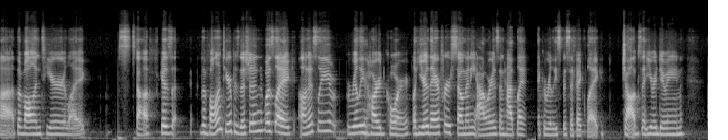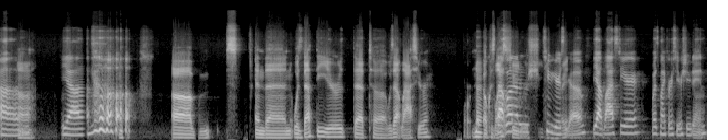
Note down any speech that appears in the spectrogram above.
uh the volunteer like stuff because the volunteer position was like honestly really hardcore. Like you're there for so many hours and had like like really specific like jobs that you were doing. Um Uh, yeah. um, and then was that the year that uh, was that last year? Or no, because that last year was shooting, two years right? ago. Yeah, last year was my first year shooting.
